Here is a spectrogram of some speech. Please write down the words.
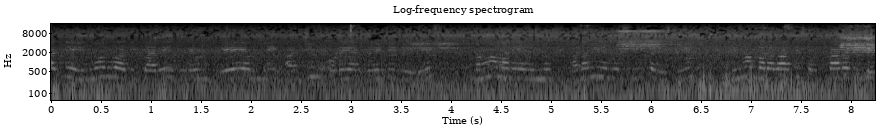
ಅದೇ ಇಲಾಖೆಯ ಇನ್ನೋರ್ವ ಅಧಿಕಾರಿ ಎಎಂಡಿ ಅರ್ಜುನ್ ಒಡೆಯರ್ ಭೇಟಿ ನೀಡಿ ನಮ್ಮ ಮನೆಯನ್ನು, ಮನವಿಯನ್ನು ಸ್ವೀಕರಿಸಿ ನಿಮ್ಮ ಪರವಾಗಿ ಸರ್ಕಾರವಿದೆ.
